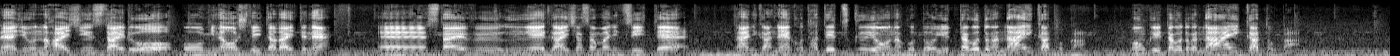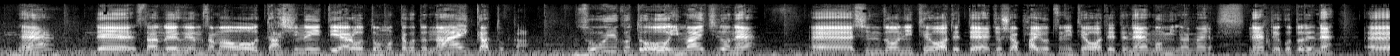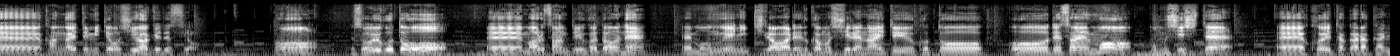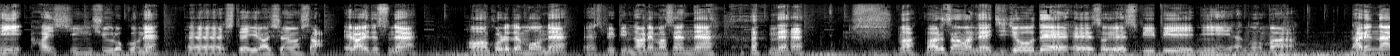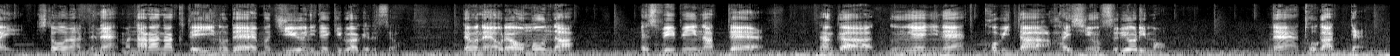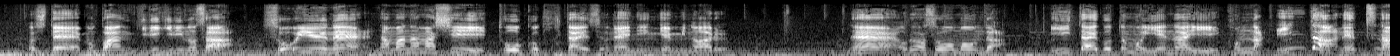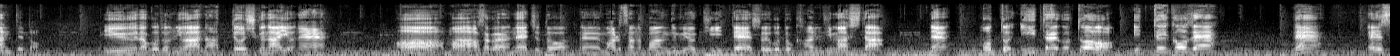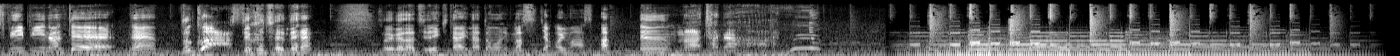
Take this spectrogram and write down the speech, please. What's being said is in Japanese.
ね、自分の配信スタイルを見直していただいてね、えー、スタイフ運営会社様について何かね、こう立てつくようなことを言ったことがないかとか、文句言ったことがないかとか、ね、で、スタンド FM 様を出し抜いてやろうと思ったことないかとか、そういうことを今一度ね、えー、心臓に手を当てて、女子はパイオツに手を当ててね、もみ、あ、まあ、いや、ね、ということでね、えー、考えてみてほしいわけですよ。うん。そういうことを、えー、丸さんという方はね、えー、もう運営に嫌われるかもしれないということでさえも、もう無視して、えー、声高らかに配信収録をね、えー、していらっしゃいました。偉いですね。あこれでもうね、SPP になれませんね。ね。まあ、丸さんはね、事情で、えー、そういう SPP に、あの、まあ、なれない人なんでね、まあ、ならなくていいので、もう自由にできるわけですよ。でもね、俺は思うんだ。SPP になって、なんか運営にね、こびた配信をするよりも、ね、尖って、そしてもうバンギリギリのさ、そういうね、生々しいトークを聞きたいですよね、人間味のある。ねえ、俺はそう思うんだ。言いたいことも言えない、こんなインターネットなんてというふうなことにはなってほしくないよね。ああ、まあ朝からね、ちょっと、えー、丸さんの番組を聞いて、そういうことを感じました。ね。もっと言いたいことを言っていこうぜ。ね。SPP なんて、ね、ぶっ壊すということでね。そういう形でいきたいなと思います。じゃあ終わります。あっ、うん、またな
